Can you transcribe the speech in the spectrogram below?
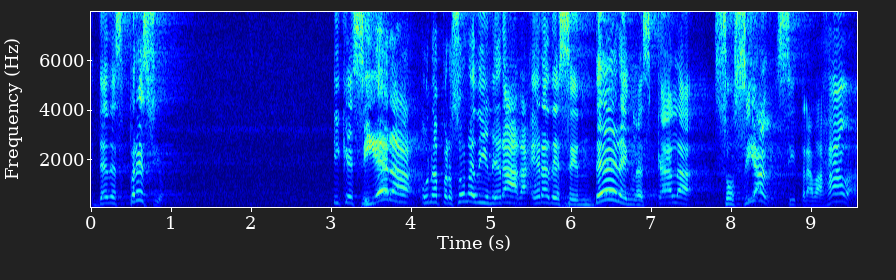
de desprecio. Y que si era una persona adinerada, era descender en la escala social si trabajaba.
